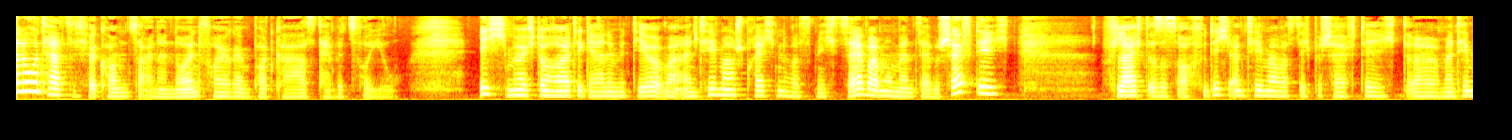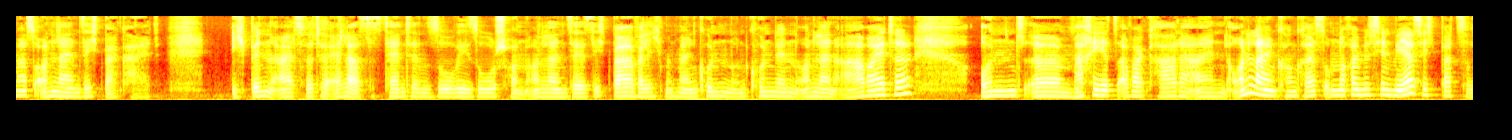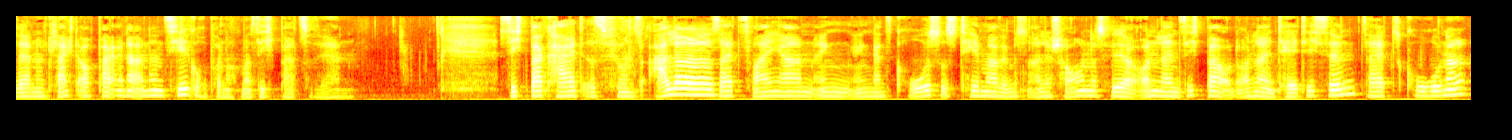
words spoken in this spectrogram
Hallo und herzlich willkommen zu einer neuen Folge im Podcast Habits for You. Ich möchte heute gerne mit dir über ein Thema sprechen, was mich selber im Moment sehr beschäftigt. Vielleicht ist es auch für dich ein Thema, was dich beschäftigt. Äh, mein Thema ist Online-Sichtbarkeit. Ich bin als virtuelle Assistentin sowieso schon online sehr sichtbar, weil ich mit meinen Kunden und Kundinnen online arbeite und äh, mache jetzt aber gerade einen Online-Kongress, um noch ein bisschen mehr sichtbar zu werden und vielleicht auch bei einer anderen Zielgruppe nochmal sichtbar zu werden. Sichtbarkeit ist für uns alle seit zwei Jahren ein, ein ganz großes Thema. Wir müssen alle schauen, dass wir online sichtbar und online tätig sind seit Corona.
